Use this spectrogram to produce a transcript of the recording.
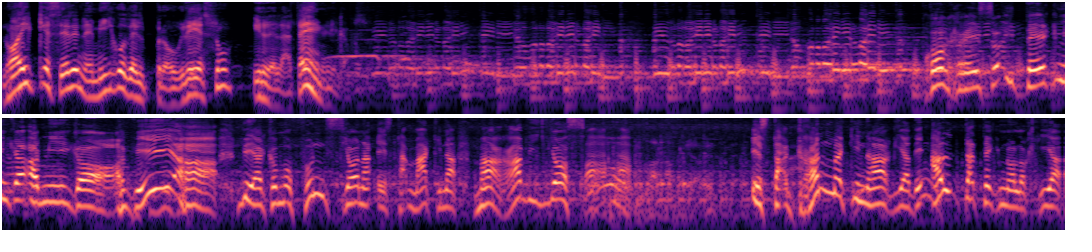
No hay que ser enemigo del progreso y de la técnica. Progreso y técnica, amigo. Vea, vea cómo funciona esta máquina maravillosa. Esta gran maquinaria de alta tecnología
